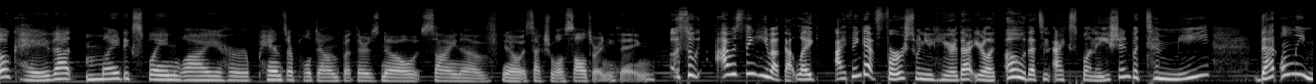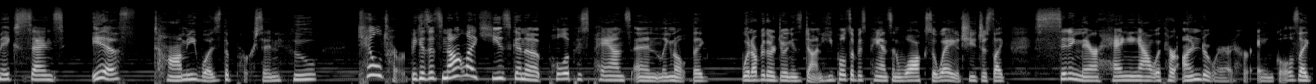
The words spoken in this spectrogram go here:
Okay, that might explain why her pants are pulled down, but there's no sign of, you know, a sexual assault or anything. Uh, So I was thinking about that. Like, I think at first when you hear that, you're like, oh, that's an explanation. But to me, that only makes sense if Tommy was the person who killed her. Because it's not like he's to pull up his pants and, you know, like, whatever they're doing is done. He pulls up his pants and walks away, and she's just like sitting there hanging out with her underwear at her ankles. Like,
